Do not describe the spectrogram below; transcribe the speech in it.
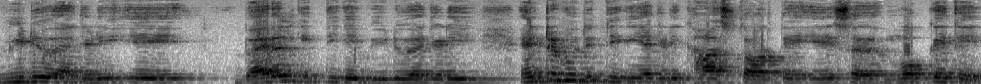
ਵੀਡੀਓ ਹੈ ਜਿਹੜੀ ਇਹ ਵਾਇਰਲ ਕੀਤੀ ਗਈ ਵੀਡੀਓ ਹੈ ਜਿਹੜੀ ਇੰਟਰਵਿਊ ਦਿੱਤੀ ਗਈ ਹੈ ਜਿਹੜੀ ਖਾਸ ਤੌਰ ਤੇ ਇਸ ਮੌਕੇ ਤੇ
